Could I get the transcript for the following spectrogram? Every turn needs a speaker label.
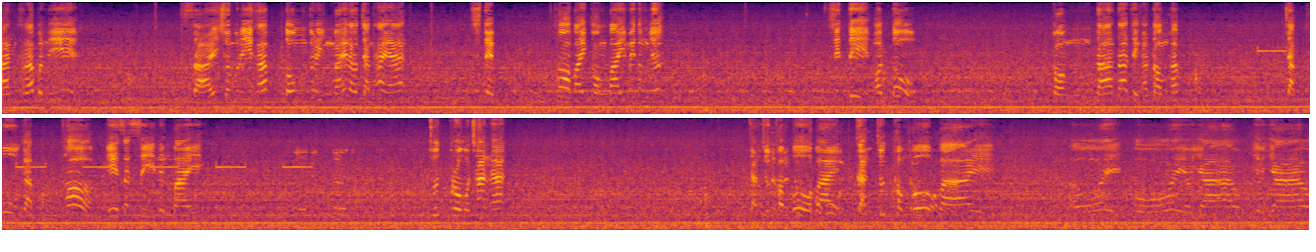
Speaker 1: คันครับวันนี้ สายชนบุรีครับ ตรงกริ่งมาให้เราจัดให้ฮะสเต็ปท่อใบกล่องใบไม่ต้องเยอะซิตี้ออโต้กล่อง Data Tech Atom ครับ จับคู่กับท่อ a อ c หนึ่งใบ ชุดโปรโมชั่นฮะ จัดชุดคอมโบไป จัดชุดคอมโบไป โอ้ย โอ้ยยาวๆยาว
